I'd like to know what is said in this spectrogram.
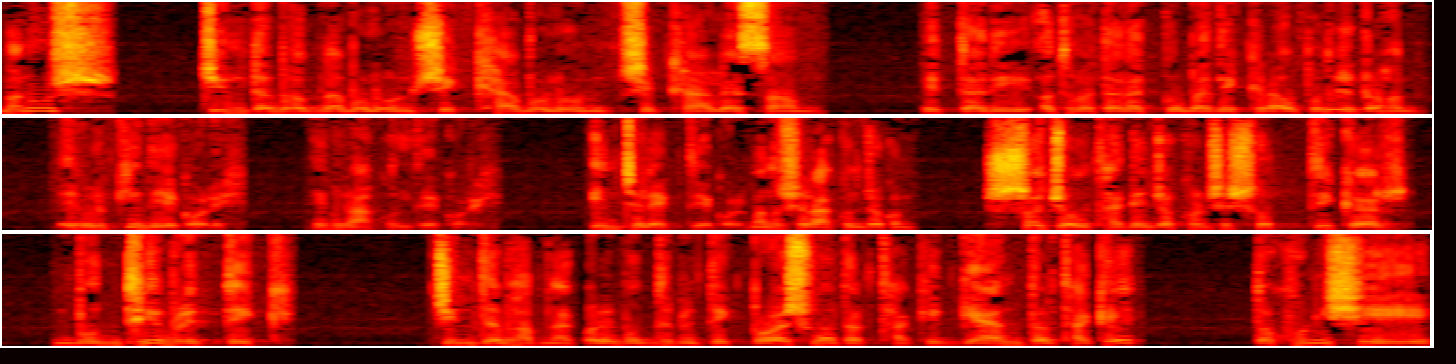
মানুষ চিন্তা ভাবনা বলুন, শিক্ষা বলুন, শিক্ষা, লেসন ইত্যাদি, অথবা তাদাক্কুর বা দিকরা, উপদেশ গ্রহণ, এগুলো কি দিয়ে করে? এগুলো আকল দিয়ে করে ইন্টেলেক্ট দিয়ে করে। মানুষের আকল যখন সচল থাকে, যখন সে সত্যিকার বুদ্ধিবৃত্তিক চিন্তা ভাবনা করে, বুদ্ধিবৃত্তিক পড়াশোনা তার থাকে, জ্ঞান তার থাকে, তখনই সে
